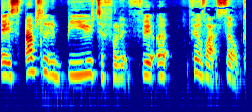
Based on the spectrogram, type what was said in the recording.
It's absolutely beautiful. It feel, uh, feels like silk.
